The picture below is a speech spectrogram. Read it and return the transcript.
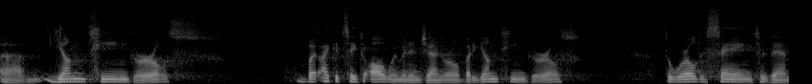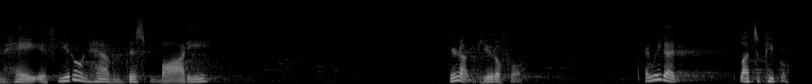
um, young teen girls, but I could say to all women in general, but young teen girls. The world is saying to them, hey, if you don't have this body, you're not beautiful. And we got lots of people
